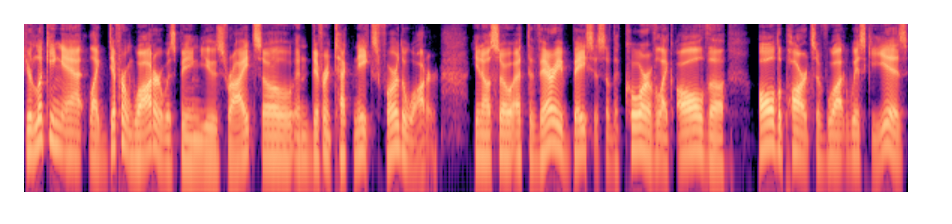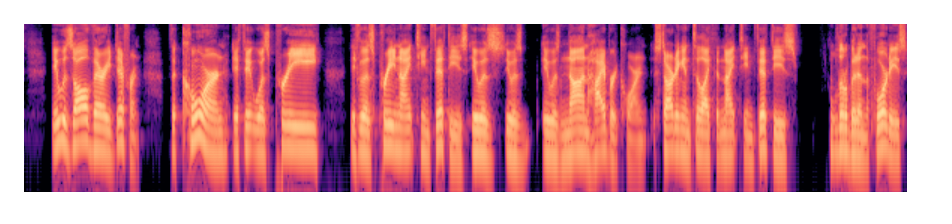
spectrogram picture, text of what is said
You're looking at like different water was being used, right? So, and different techniques for the water. You know, so at the very basis of the core of like all the all the parts of what whiskey is, it was all very different. The corn, if it was pre if it was pre 1950s, it was it was it was non-hybrid corn. Starting into like the 1950s, a little bit in the 40s,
